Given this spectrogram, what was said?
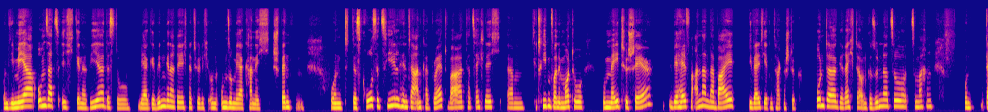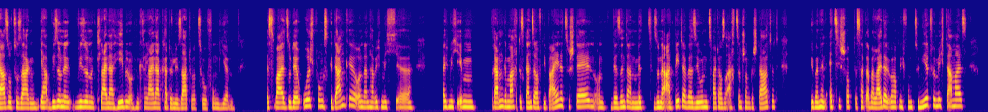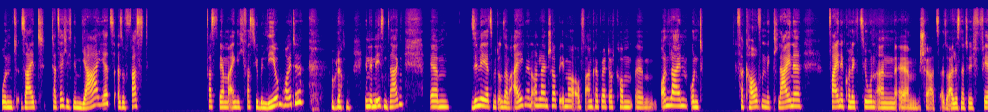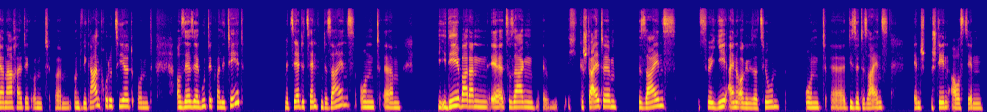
Und je mehr Umsatz ich generiere, desto mehr Gewinn generiere ich natürlich und umso mehr kann ich spenden. Und das große Ziel hinter Uncut Bread war tatsächlich ähm, getrieben von dem Motto We're made to share. Wir helfen anderen dabei, die Welt jeden Tag ein Stück bunter, gerechter und gesünder zu, zu machen. Und da sozusagen, ja, wie so, eine, wie so ein kleiner Hebel und ein kleiner Katalysator zu fungieren. Es war also der Ursprungsgedanke und dann habe ich mich äh, habe ich mich eben dran gemacht, das Ganze auf die Beine zu stellen. Und wir sind dann mit so einer Art Beta-Version 2018 schon gestartet über einen Etsy-Shop. Das hat aber leider überhaupt nicht funktioniert für mich damals. Und seit tatsächlich einem Jahr jetzt, also fast, fast, wir haben eigentlich fast Jubiläum heute oder in den nächsten Tagen, ähm, sind wir jetzt mit unserem eigenen Online-Shop immer auf anchorbread.com ähm, online und verkaufen eine kleine, feine Kollektion an ähm, Shirts. Also alles natürlich fair, nachhaltig und, ähm, und vegan produziert und auch sehr, sehr gute Qualität mit sehr dezenten Designs. Und ähm, die Idee war dann eher zu sagen, äh, ich gestalte Designs für je eine Organisation und äh, diese Designs bestehen aus den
